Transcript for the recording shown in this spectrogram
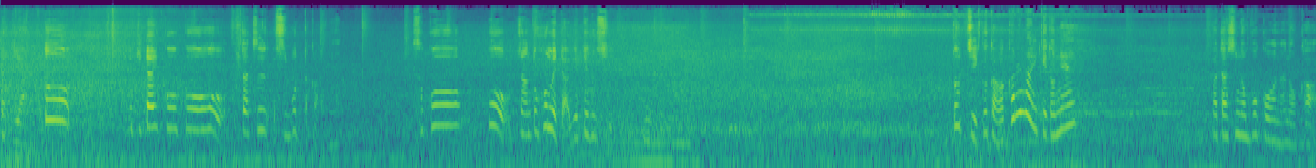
だってやっと行きたい高校を2つ絞ったからね。そこをちゃんと褒めてあげてるし、うん、どっち行くか分からないけどね。私の母校なのか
